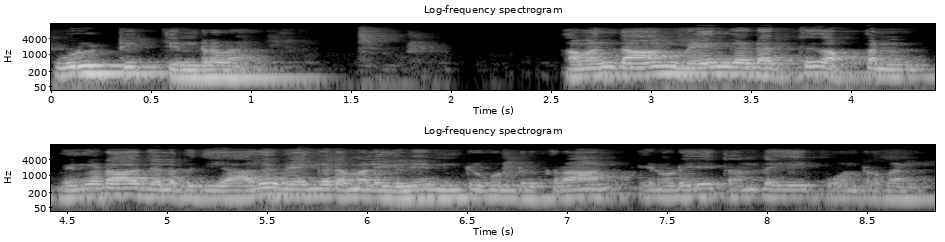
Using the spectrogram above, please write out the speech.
உருட்டி தின்றவன். அவன்தான் வேங்கடத்து அப்பன். வெங்கடாஜலபதியாக வேங்கடமலையிலே நின்று கொண்டிருக்கிறான் என்னுடைய தந்தையை போன்றவன்.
